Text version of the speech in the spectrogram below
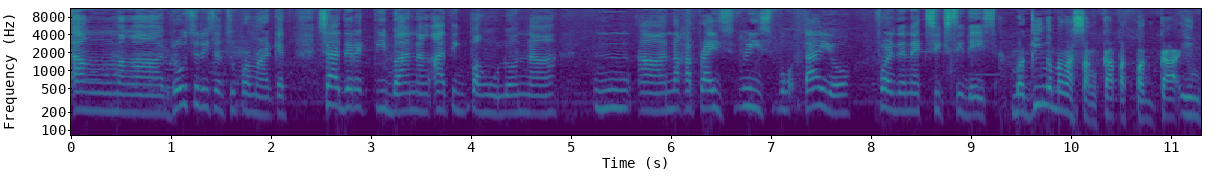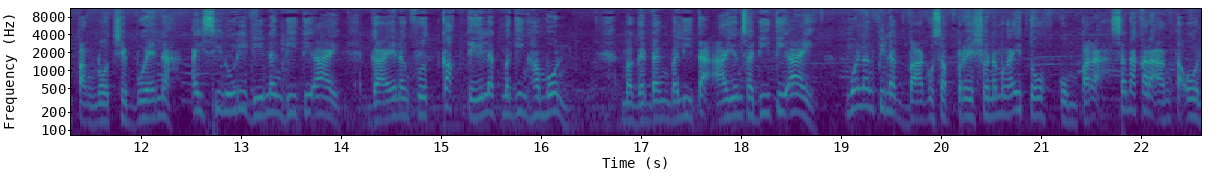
ang mga groceries and supermarket sa direktiba ng ating Pangulo na ah, naka-price freeze po tayo for the next 60 days. Maging ang mga sangkap at pagkain pang Noche Buena ay sinuri din ng DTI gaya ng fruit cocktail at maging hamon. Magandang balita ayon sa DTI, walang pinagbago sa presyo ng mga ito kumpara sa nakaraang taon.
